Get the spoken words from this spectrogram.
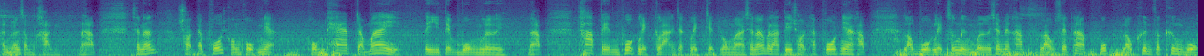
อันนั้นสำคัญนะครับ ฉะนั้นช็อตแอปโพสของผมเนี่ยผมแทบจะไม่ตีเต็มวงเลยนะครับ ถ้าเป็นพวกเหล็กกลางจากเหล็ก 7 ลงมา ฉะนั้นเวลาตีช็อตแอปโพสเนี่ยครับ เราบวกเหล็กสักหนึ่งเบอร์ใช่ไหมครับ เราเซตอัพปุ๊บ เราขึ้นสักครึ่งวง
